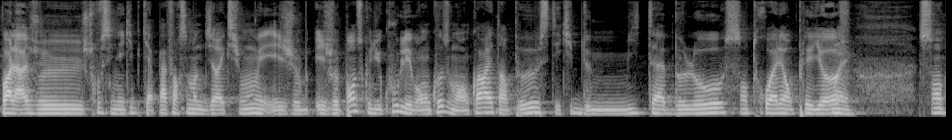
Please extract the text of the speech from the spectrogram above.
voilà, je, trouve que c'est une équipe qui n'a pas forcément de direction. Et je, pense que du coup, les Broncos vont encore être un peu cette équipe de mi-tableau sans trop aller en playoff. Sans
